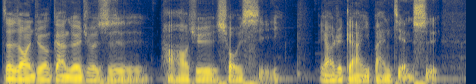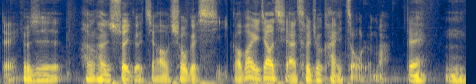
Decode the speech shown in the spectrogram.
这时候你就干脆就是好好去休息。不要去跟他一般见识，对，就是狠狠睡个觉，休个息，搞不好一觉起来车就开走了嘛。对，嗯，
